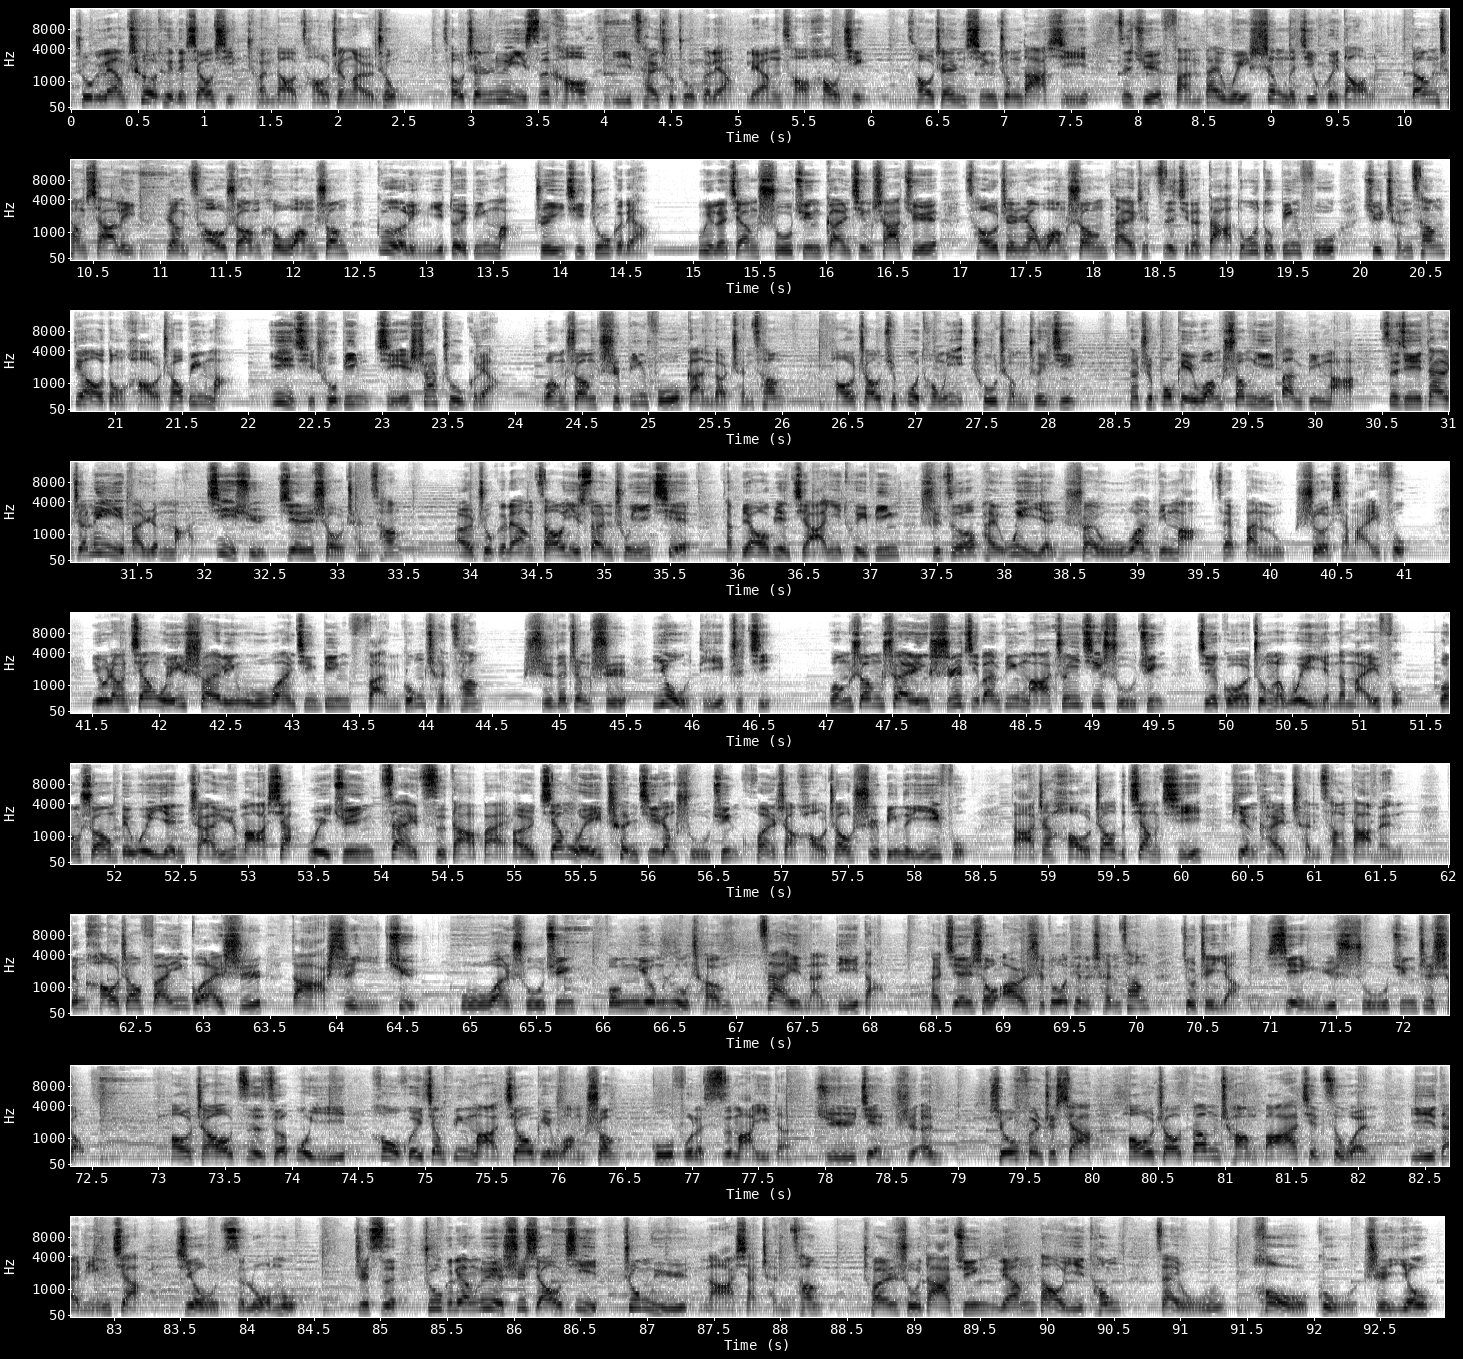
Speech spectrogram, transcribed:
诸葛亮撤退的消息传到曹真耳中，曹真略一思考，已猜出诸葛亮粮草耗尽。曹真心中大喜，自觉反败为胜的机会到了，当场下令让曹爽和王双各领一队兵马追击诸葛亮。为了将蜀军赶尽杀绝，曹真让王双带着自己的大都督兵符去陈仓调动郝昭兵马，一起出兵截杀诸葛亮。王双持兵符赶到陈仓，郝昭却不同意出城追击，他只拨给王双一半兵马，自己带着另一半人马继续坚守陈仓。而诸葛亮早已算出一切，他表面假意退兵，实则派魏延率五万兵马在半路设下埋伏，又让姜维率领五万精兵反攻陈仓，使得正是诱敌之计。王双率领十几万兵马追击蜀军，结果中了魏延的埋伏。王双被魏延斩于马下，魏军再次大败。而姜维趁机让蜀军换上郝昭士兵的衣服，打着郝昭的将旗，骗开陈仓大门。等郝昭反应过来时，大势已去，五万蜀军蜂拥入城，再难抵挡。他坚守二十多天的陈仓就这样陷于蜀军之手。郝昭自责不已，后悔将兵马交给王双，辜负了司马懿的举荐之恩。羞愤之下，郝昭当场拔剑自刎，一代名将就此落幕。至此，诸葛亮略施小计，终于拿下陈仓。川蜀大军粮道已通，再无后顾之忧。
